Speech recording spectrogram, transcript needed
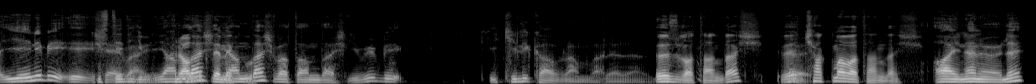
yeni bir e, şey var. gibi yandaş, demek yandaş bu. vatandaş gibi bir ikili kavram var herhalde. Öz vatandaş ve evet. çakma vatandaş. Aynen öyle.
